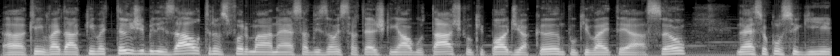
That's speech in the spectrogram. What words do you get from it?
Uh, quem vai dar, quem vai tangibilizar ou transformar né, essa visão estratégica em algo tático que pode ir a campo, que vai ter a ação né, se eu conseguir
